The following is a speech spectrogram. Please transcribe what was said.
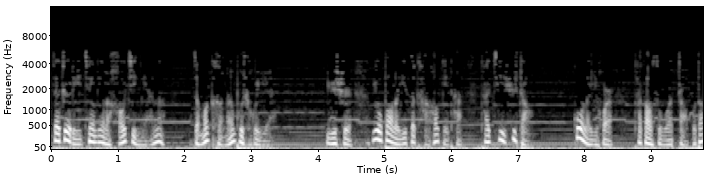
在这里鉴定了好几年了，怎么可能不是会员？于是又报了一次卡号给他，他继续找。过了一会儿，他告诉我找不到。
